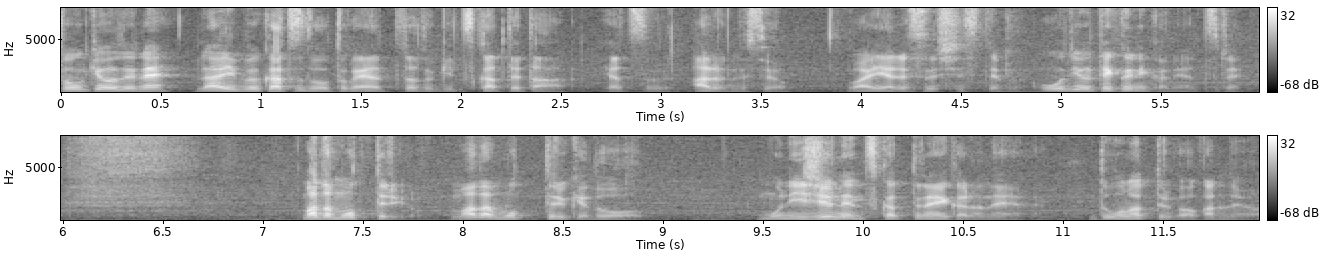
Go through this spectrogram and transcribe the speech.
東京でねライブ活動とかやってた時使ってたやつあるんですよ。ワイヤレスシステム。オーディオテクニカのやつで。まだ持ってるよ。まだ持ってるけどもう20年使ってないからね。どうなってるか分かんないわ。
